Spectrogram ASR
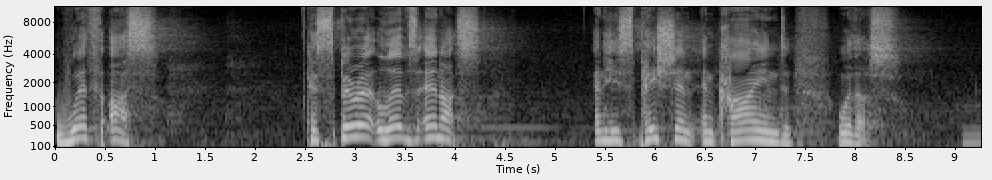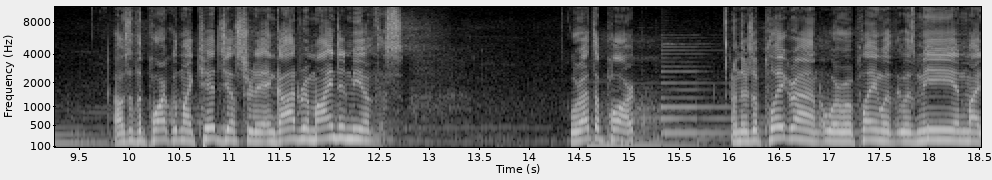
with us. His Spirit lives in us, and He's patient and kind with us. I was at the park with my kids yesterday, and God reminded me of this. We're at the park, and there's a playground where we're playing with. It was me and my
